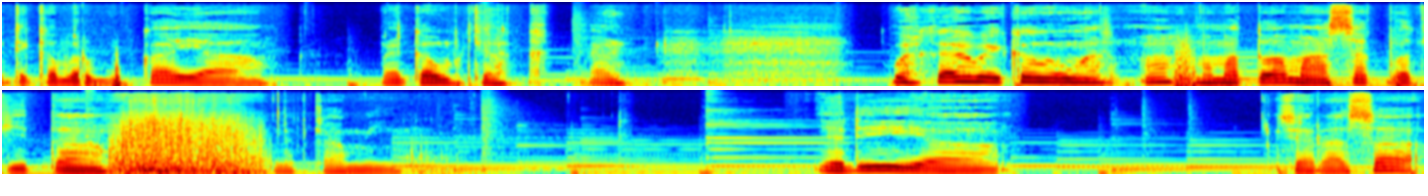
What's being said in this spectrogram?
Ketika berbuka ya mereka memperkirakan bahkan mereka memas ah, mama tua masak buat kita. Buat kami. Jadi ya saya rasa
